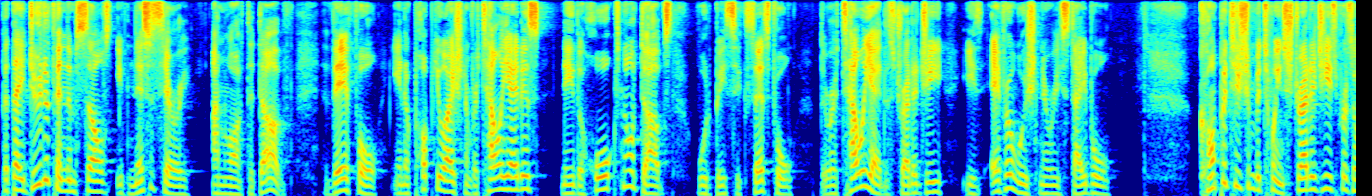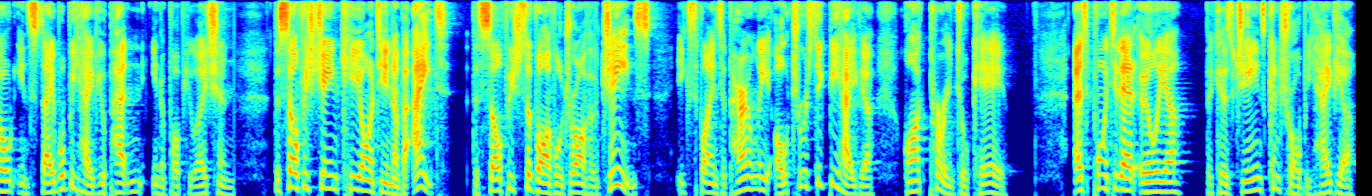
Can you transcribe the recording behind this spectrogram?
but they do defend themselves if necessary, unlike the dove. Therefore, in a population of retaliators, neither hawks nor doves would be successful. The retaliator strategy is evolutionary stable. Competition between strategies result in stable behavior pattern in a population. The selfish gene key idea number 8, the selfish survival drive of genes, explains apparently altruistic behavior like parental care. As pointed out earlier, because genes control behavior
